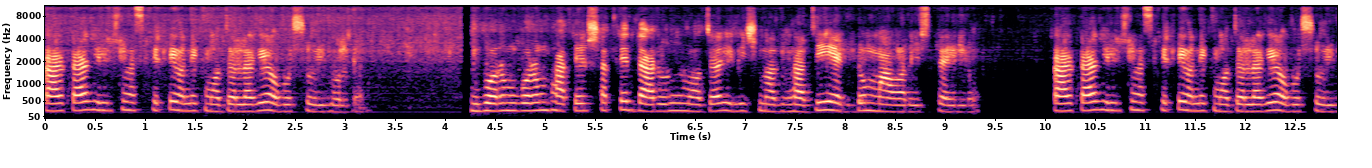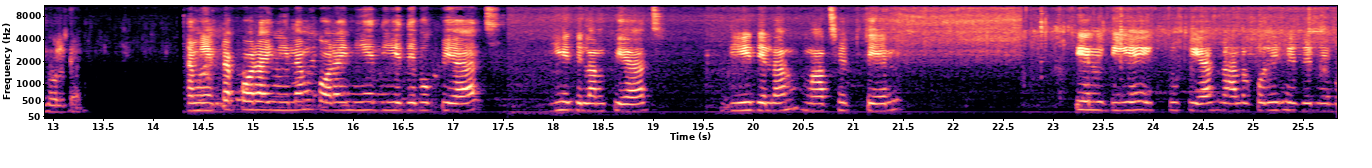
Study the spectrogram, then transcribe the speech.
কার কার ইলিশ মাছ খেতে অনেক মজা লাগে অবশ্যই বলবেন। গরম গরম ভাতের সাথে দারুণ মজার ইলিশ মাছ ভাজি একদম মাওয়ার স্টাইল কার কার ইলিশ মাছ খেতে অনেক মজা লাগে অবশ্যই বলবেন। আমি একটা কড়াই নিলাম, কড়াই নিয়ে দিয়ে দেব পেঁয়াজ। দিয়ে দিলাম পেঁয়াজ, দিয়ে দিলাম মাছের তেল। তেল দিয়ে একটু পেঁয়াজ ভালো করে ভেজে নেব।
